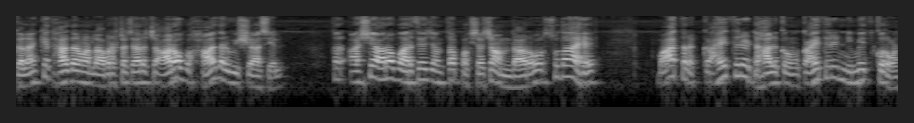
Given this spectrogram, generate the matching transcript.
कलंकित हा जर म्हणला भ्रष्टाचाराचा आरोप हा जर विषय असेल तर असे आरोप भारतीय जनता पक्षाच्या आमदारावर सुद्धा आहेत. मात्र काहीतरी ढाल करून काहीतरी निमित्त करून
